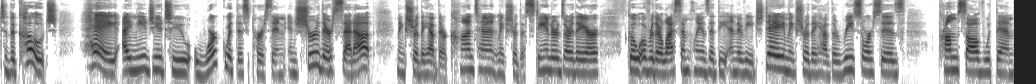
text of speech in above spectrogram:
to the coach, hey, I need you to work with this person, ensure they're set up, make sure they have their content, make sure the standards are there, go over their lesson plans at the end of each day, make sure they have the resources problem solve with them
